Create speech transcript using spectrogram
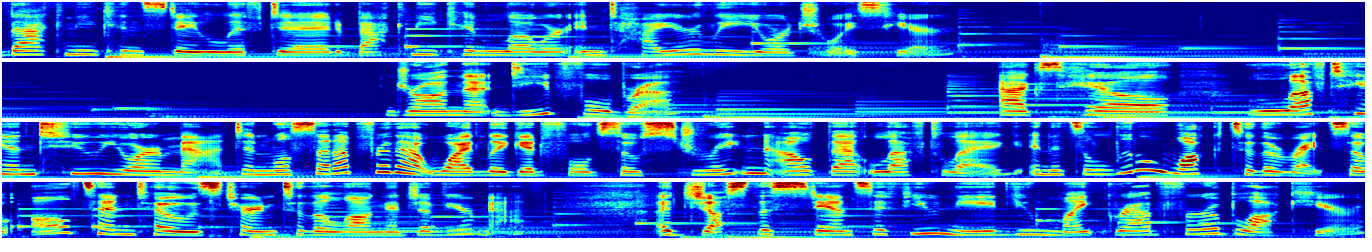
Back knee can stay lifted, back knee can lower, entirely your choice here. Draw in that deep, full breath. Exhale, left hand to your mat, and we'll set up for that wide legged fold. So straighten out that left leg, and it's a little walk to the right. So all 10 toes turn to the long edge of your mat. Adjust the stance if you need. You might grab for a block here.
